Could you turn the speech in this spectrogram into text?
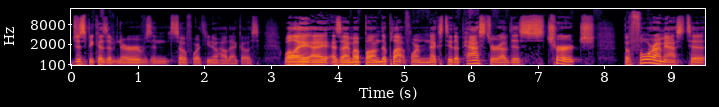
just because of nerves and so forth. You know how that goes. Well, I, I, as I'm up on the platform next to the pastor of this church, before I'm asked to,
